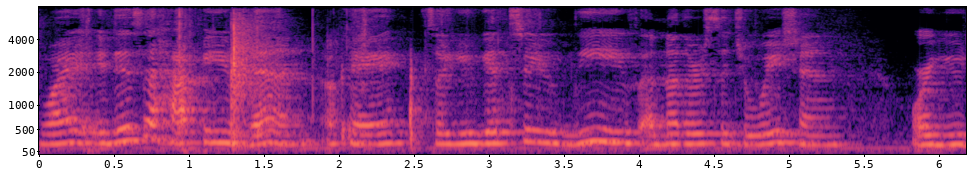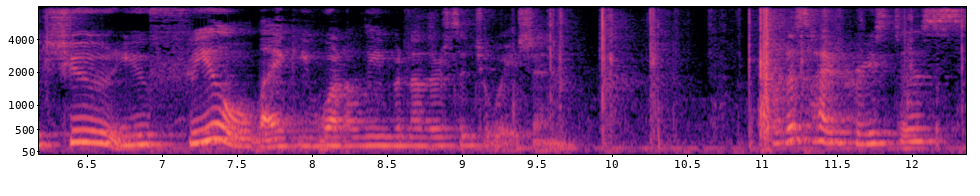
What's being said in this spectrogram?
Why? It is a happy event. Okay. So you get to leave another situation or you choose, you feel like you want to leave another situation. What is High Priestess?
